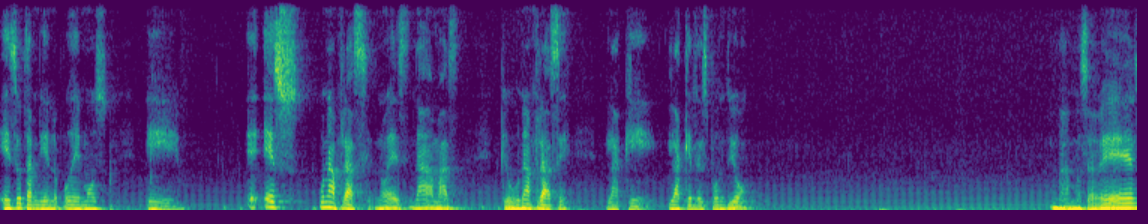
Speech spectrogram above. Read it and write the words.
eso también lo podemos... Eh, es una frase, no es nada más que una frase la que, la que respondió. Vamos a ver.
